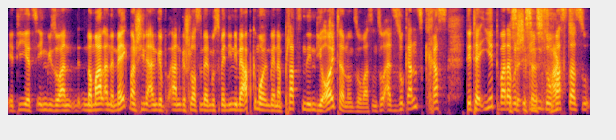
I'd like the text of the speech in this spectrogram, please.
die jetzt irgendwie so an, normal an eine Melkmaschine ange, angeschlossen werden müssen, wenn die nicht mehr abgemolken werden, dann platzen denen die Eutern und sowas und so. Also so ganz krass detailliert war da Ist- ist beschrieben, das so Fakt? was da so.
